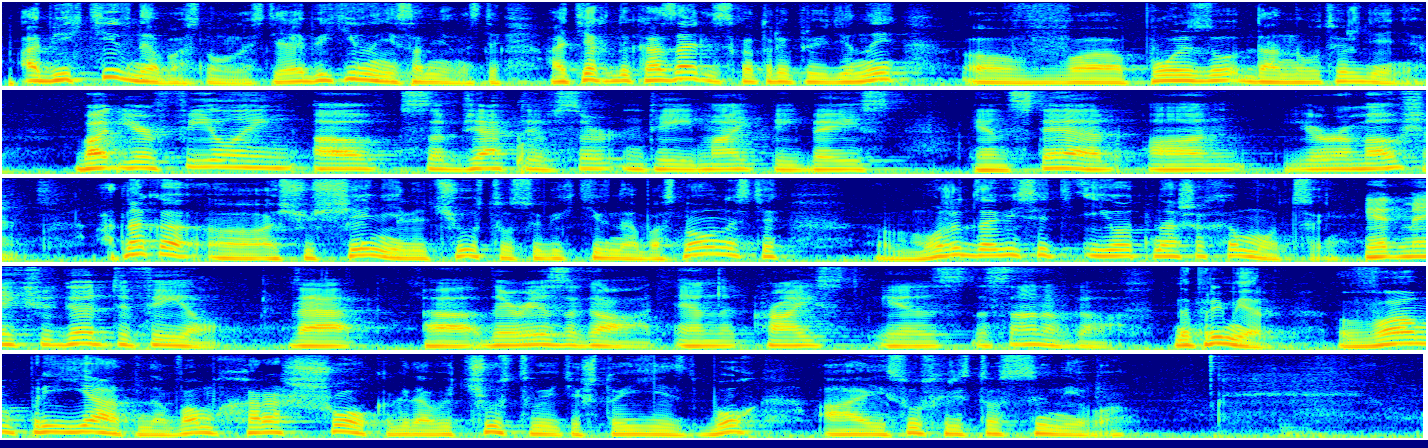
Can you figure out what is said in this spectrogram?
объективной обоснованности или объективной несомненности, от тех доказательств, которые приведены э, в пользу данного утверждения. But your feeling of subjective certainty might be based instead on your emotions. Однако э, ощущение или чувство субъективной обоснованности э, может зависеть и от наших эмоций. It makes you good to feel that uh, there is a God and that Christ is the Son of God. Например, вам приятно, вам хорошо, когда вы чувствуете, что есть Бог, а Иисус Христос Сын Его.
